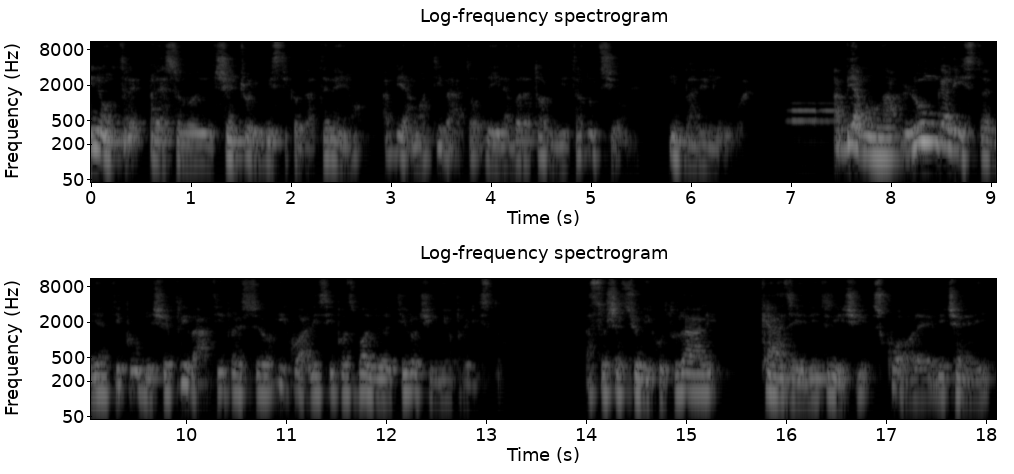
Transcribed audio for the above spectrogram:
Inoltre, presso il Centro Linguistico d'Ateneo abbiamo attivato dei laboratori di traduzione in varie lingue. Abbiamo una lunga lista di enti pubblici e privati presso i quali si può svolgere il tirocinio previsto. Associazioni culturali, case editrici, scuole, licei,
